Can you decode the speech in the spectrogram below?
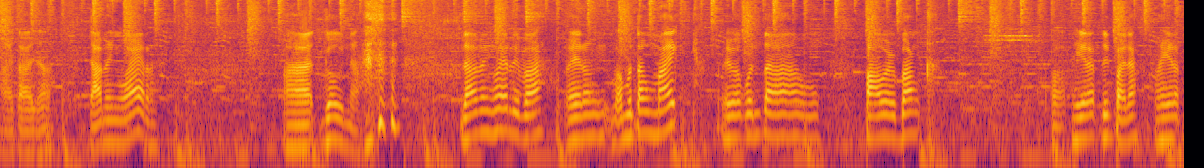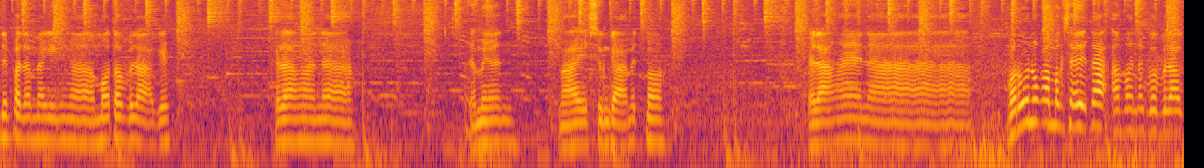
Makita nyo. Daming wire. At go na. Daming wire, di ba? Mayroong papuntang mic, may papuntang power bank. Oh, hirap din pala. Mahirap din pala maging uh, motovlogger. Kailangan na alam mo yun, maayos yung gamit mo. Kailangan na marunong ka magsalita habang nagbablog.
